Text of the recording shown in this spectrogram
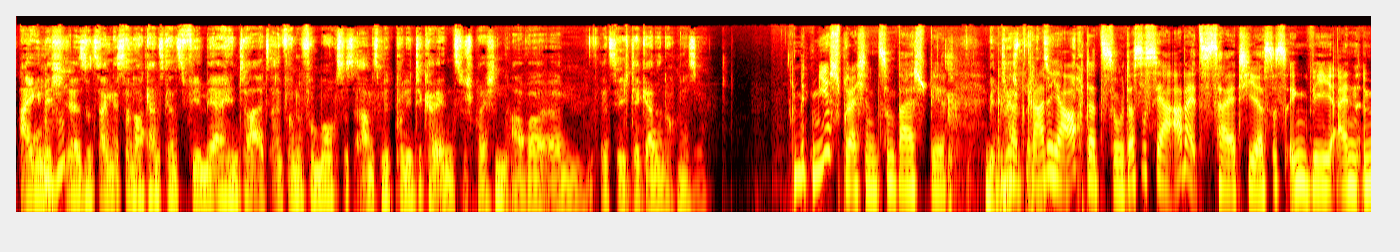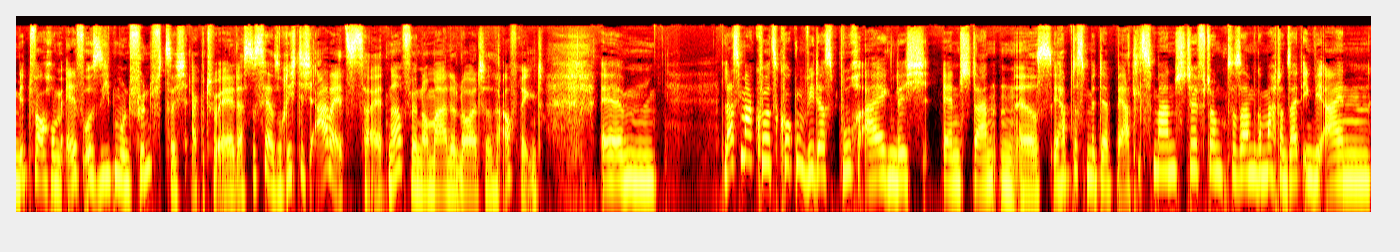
Eigentlich mhm. äh, sozusagen ist da noch ganz, ganz viel mehr hinter, als einfach nur von morgens bis abends mit PolitikerInnen zu sprechen. Aber ähm, erzähle ich dir gerne nochmal so. Mit mir sprechen zum Beispiel. Mit Gehört gerade ja auch dazu. Das ist ja Arbeitszeit hier. Es ist irgendwie ein Mittwoch um 11.57 Uhr aktuell. Das ist ja so richtig Arbeitszeit, ne? Für normale Leute. Aufregend. Ähm, lass mal kurz gucken, wie das Buch eigentlich entstanden ist. Ihr habt das mit der Bertelsmann Stiftung zusammen gemacht und seid irgendwie ein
